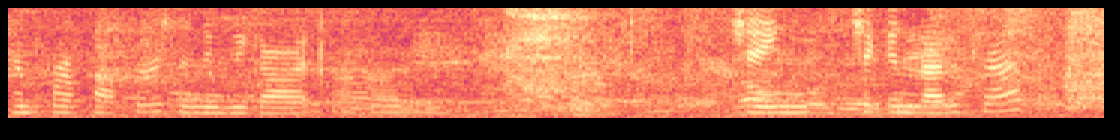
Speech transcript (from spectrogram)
tempura poppers and then we got um, Chang's chicken lettuce wraps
